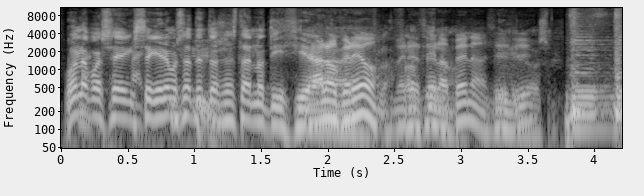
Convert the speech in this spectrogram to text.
Bueno, pues eh, seguiremos atentos a esta noticia. Ya lo creo, merece la pena, sí, sí.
